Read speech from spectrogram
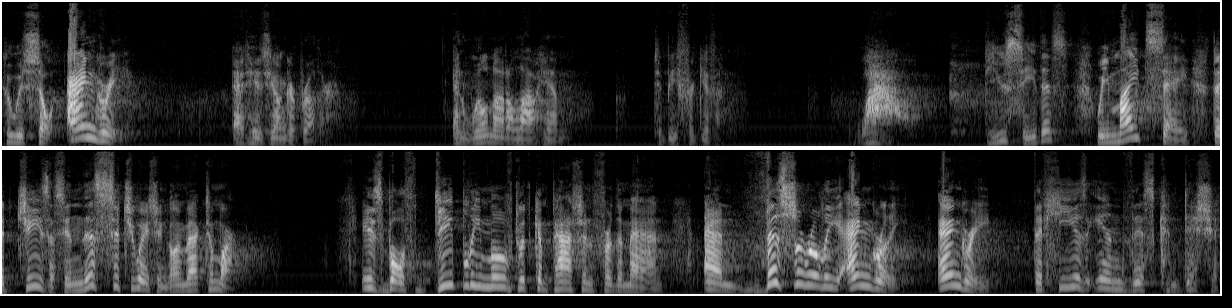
who is so angry at his younger brother and will not allow him to be forgiven. Wow. Do you see this? We might say that Jesus, in this situation, going back to Mark, is both deeply moved with compassion for the man and viscerally angry, angry that he is in this condition.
